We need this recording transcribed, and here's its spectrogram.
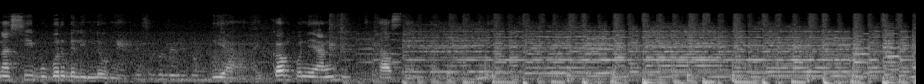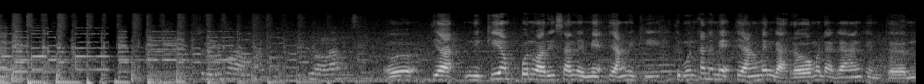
nasi bubur belindung. Nasi berlindung. Iya, itu pun yang khas. Sih? Oh, tiang niki ampun warisan nenek tiang niki. Itu pun kan nenek tiang men garong dagang kenten.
